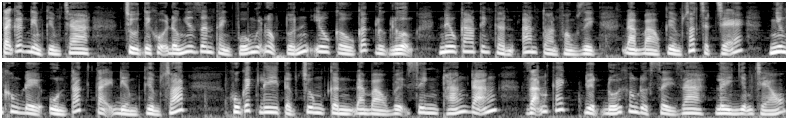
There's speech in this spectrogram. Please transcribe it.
Tại các điểm kiểm tra, Chủ tịch Hội đồng Nhân dân thành phố Nguyễn Ngọc Tuấn yêu cầu các lực lượng nêu cao tinh thần an toàn phòng dịch, đảm bảo kiểm soát chặt chẽ nhưng không để ùn tắc tại điểm kiểm soát, Khu cách ly tập trung cần đảm bảo vệ sinh thoáng đãng, giãn cách tuyệt đối không được xảy ra lây nhiễm chéo.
